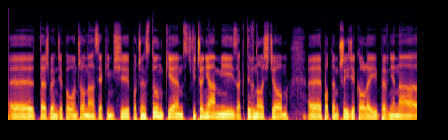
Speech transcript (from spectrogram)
E, Też będzie połączona z jakimś poczęstunkiem, z ćwiczeniami, z aktywnością. E, Potem przyjdzie kolej pewnie na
